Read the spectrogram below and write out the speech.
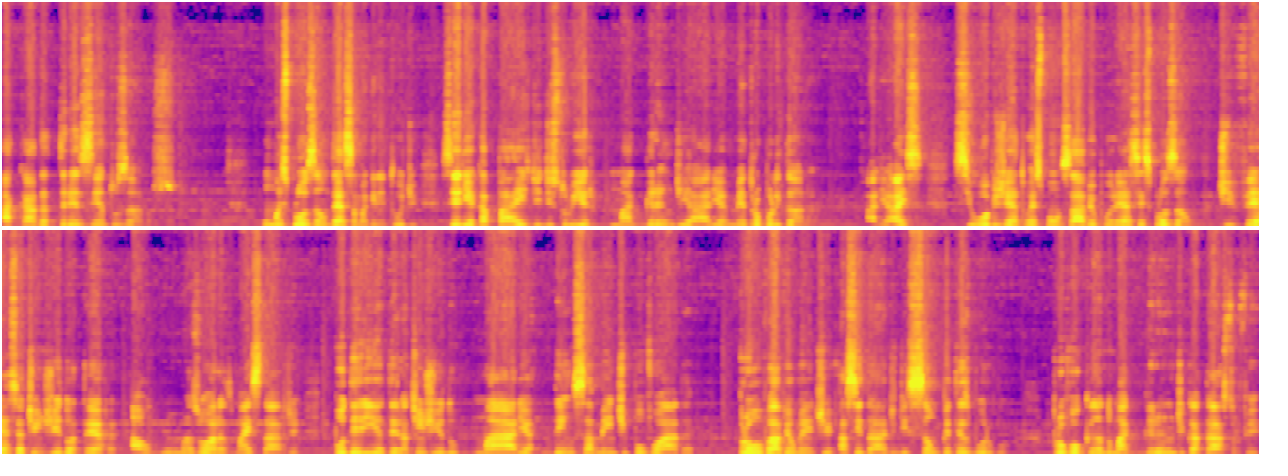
a cada 300 anos. Uma explosão dessa magnitude seria capaz de destruir uma grande área metropolitana. Aliás, se o objeto responsável por essa explosão tivesse atingido a Terra algumas horas mais tarde, poderia ter atingido uma área densamente povoada, provavelmente a cidade de São Petersburgo, provocando uma grande catástrofe,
